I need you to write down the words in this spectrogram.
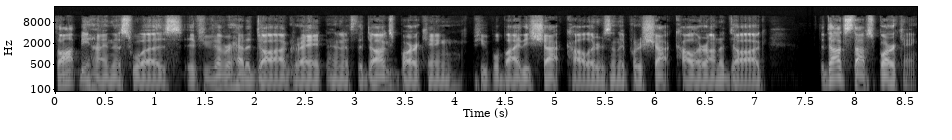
thought behind this was if you've ever had a dog, right? And if the dog's barking, people buy these shock collars and they put a shock collar on a dog, the dog stops barking,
